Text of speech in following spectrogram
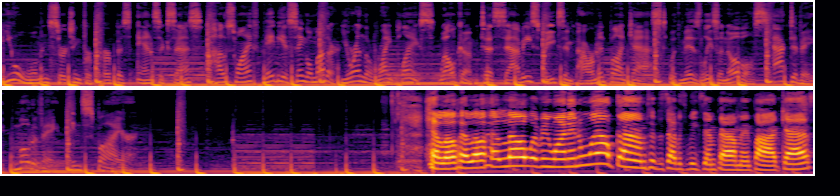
Are you a woman searching for purpose and success? A housewife? Maybe a single mother? You're in the right place. Welcome to Savvy Speaks Empowerment Podcast with Ms. Lisa Nobles. Activate, motivate, inspire. Hello, hello, hello, everyone, and welcome to the Savvy Speaks Empowerment Podcast.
